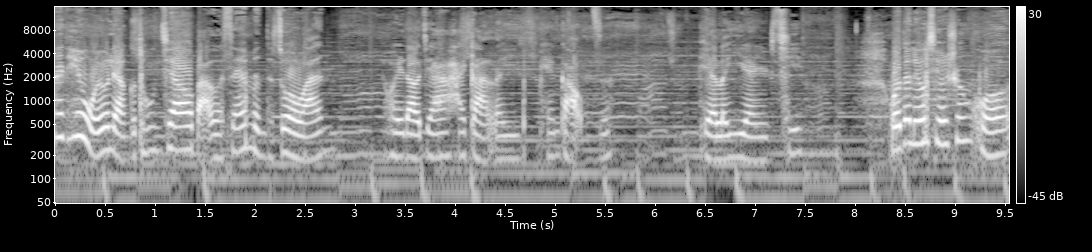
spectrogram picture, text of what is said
那天，我用两个通宵把 assignment 做完，回到家还赶了一篇稿子，瞥了一眼日期。我的留学生活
